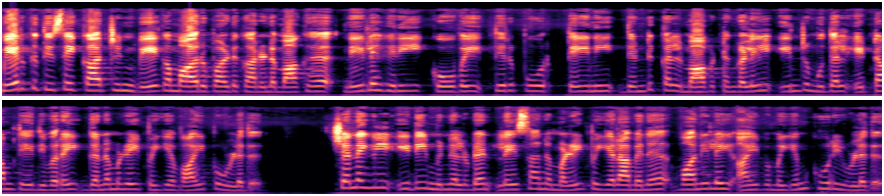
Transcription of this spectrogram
மேற்கு திசை காற்றின் வேக மாறுபாடு காரணமாக நீலகிரி கோவை திருப்பூர் தேனி திண்டுக்கல் மாவட்டங்களில் இன்று முதல் எட்டாம் தேதி வரை கனமழை பெய்ய வாய்ப்பு உள்ளது. சென்னையில் இடி மின்னலுடன் லேசான மழை பெய்யலாம் என வானிலை ஆய்வு மையம் கூறியுள்ளது.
